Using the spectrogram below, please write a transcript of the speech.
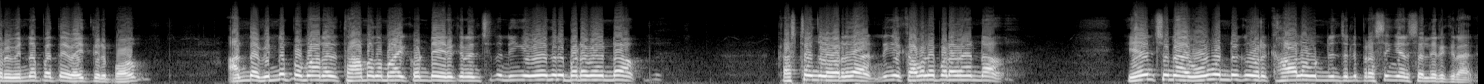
ஒரு விண்ணப்பத்தை வைத்திருப்போம். அந்த விண்ணப்பமானது தாமதமாய் கொண்டே இருக்கிறேன்னு நீங்கள் வேதனைப்பட வேண்டாம். கஷ்டங்கள் வருதா? நீங்கள் கவலைப்பட வேண்டாம். ஏன்னு சொன்னால் ஒவ்வொன்றுக்கும் ஒரு காலம் உண்டுன்னு சொல்லி பிரசங்கர் சொல்லியிருக்கிறார்.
